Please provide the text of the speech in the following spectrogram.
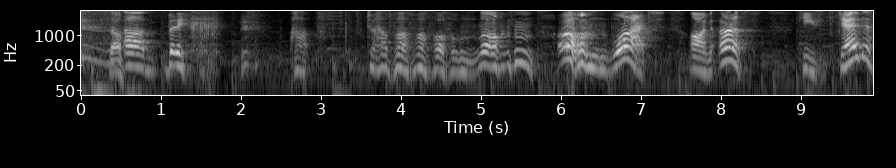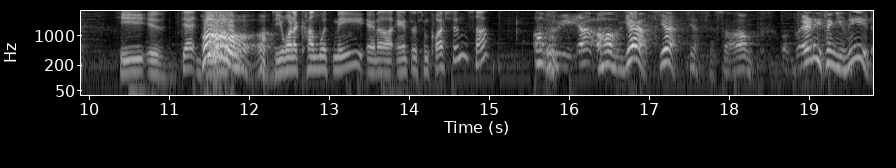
so Um, but Uh, um, um, what on earth? He's dead? He is dead. Do you, do you want to come with me and uh, answer some questions, huh? oh, yeah, oh yes, yes, yes, yes. Um, anything you need.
